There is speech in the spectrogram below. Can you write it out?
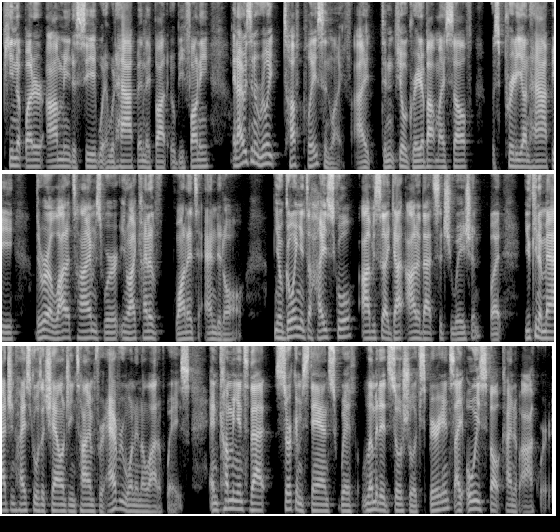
peanut butter on me to see what would happen. They thought it would be funny. And I was in a really tough place in life. I didn't feel great about myself, was pretty unhappy. There were a lot of times where, you know, I kind of wanted to end it all. You know, going into high school, obviously I got out of that situation, but you can imagine high school is a challenging time for everyone in a lot of ways. And coming into that circumstance with limited social experience, I always felt kind of awkward.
